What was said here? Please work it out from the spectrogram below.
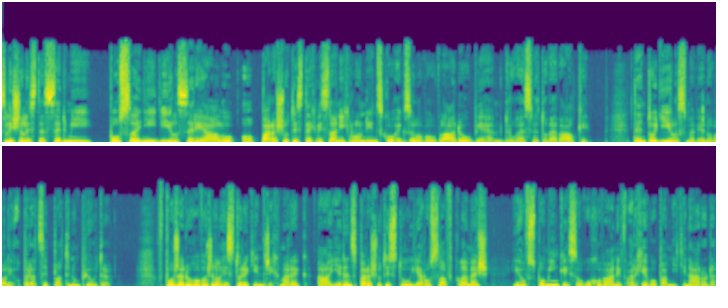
Slyšeli jste sedmý, poslední díl seriálu o parašutistech vyslaných londýnskou exilovou vládou během druhé světové války. Tento díl jsme věnovali operaci Platinum Pewter. V pořadu hovořil historik Jindřich Marek a jeden z parašutistů Jaroslav Klemeš. Jeho vzpomínky jsou uchovány v archivu paměti národa.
